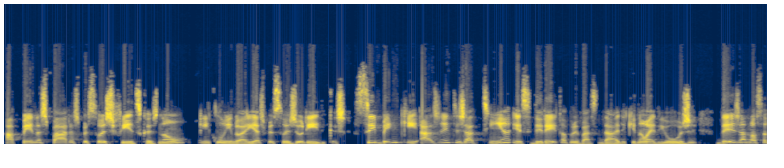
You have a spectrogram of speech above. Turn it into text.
apenas para as pessoas físicas, não incluindo aí as pessoas jurídicas. Se bem que a gente já tinha esse direito à privacidade, que não é de hoje, desde a nossa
